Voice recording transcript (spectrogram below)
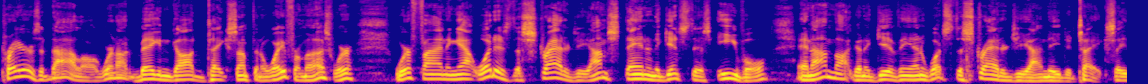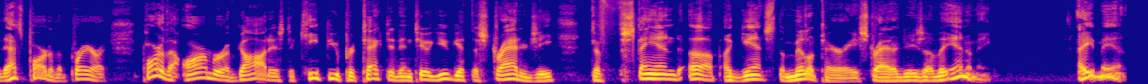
prayer is a dialogue. We're not begging God to take something away from us. We're, we're finding out what is the strategy. I'm standing against this evil and I'm not going to give in. What's the strategy I need to take? See, that's part of the prayer. Part of the armor of God is to keep you protected until you get the strategy to stand up against the military strategies of the enemy. Amen.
